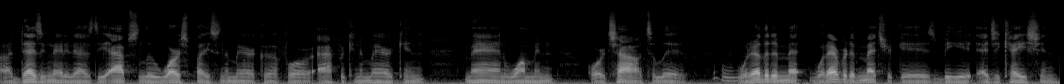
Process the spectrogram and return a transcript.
uh, designated as the absolute worst place in America for African American man, woman, or child to live. Mm -hmm. Whatever the whatever the metric is, be it education,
